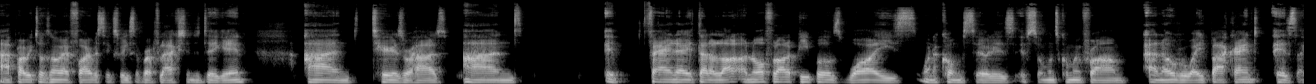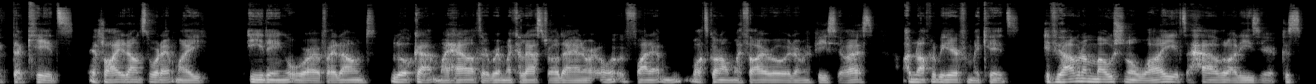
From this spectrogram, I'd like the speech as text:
Uh, I probably took them about five or six weeks of reflection to dig in, and tears were had. And it found out that a lot, an awful lot of people's whys when it comes to it is if someone's coming from an overweight background, is like their kids. If I don't sort out my eating or if I don't look at my health or bring my cholesterol down or, or find out what's going on with my thyroid or my PCOS, I'm not going to be here for my kids. If you have an emotional why, it's a hell of a lot easier because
